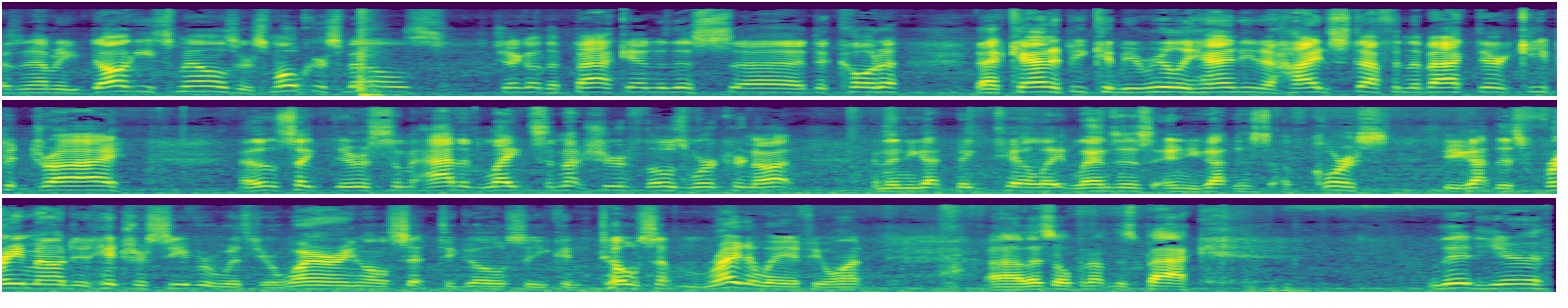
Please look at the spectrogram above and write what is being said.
doesn't have any doggy smells or smoker smells. Check out the back end of this uh, Dakota. That canopy can be really handy to hide stuff in the back there, keep it dry. It looks like there's some added lights. I'm not sure if those work or not. And then you got big tail light lenses and you got this, of course, you got this frame mounted hitch receiver with your wiring all set to go so you can tow something right away if you want. Uh, let's open up this back lid here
